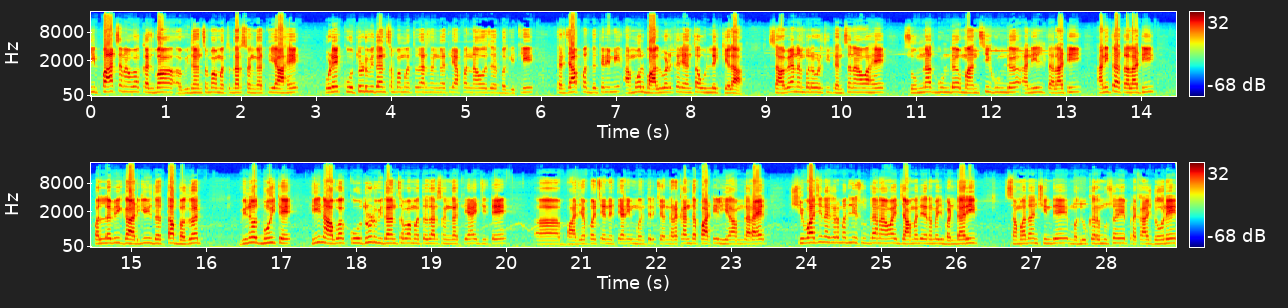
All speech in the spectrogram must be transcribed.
ही पाच नावं कसबा विधानसभा मतदारसंघातली आहे. पुढे कोथरूड विधानसभा मतदारसंघातली आपण नावं जर बघितली तर ज्या पद्धतीने मी अमोल बालवडकर यांचा उल्लेख केला सहाव्या नंबरवरती त्यांचं नाव आहे. सोमनाथ गुंड मानसी गुंड अनिल तलाठी अनिता तलाठी पल्लवी गाडगीळ दत्ता भगत विनोद मोहिते ही नावं कोथरूड विधानसभा मतदारसंघातली आहेत जिथे भाजपचे नेते आणि मंत्री चंद्रकांत पाटील हे आमदार आहेत. शिवाजीनगरमधली सुद्धा नावं आहेत. ज्यामध्ये रमेश भंडारी समाधान शिंदे मधुकर मुसळे प्रकाश ढोरे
